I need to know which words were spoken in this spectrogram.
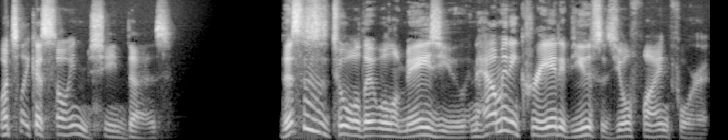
much like a sewing machine does. This is a tool that will amaze you and how many creative uses you'll find for it.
